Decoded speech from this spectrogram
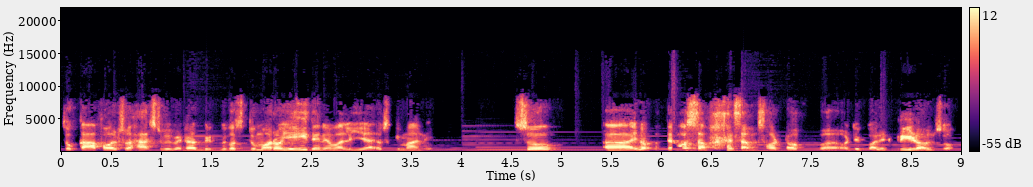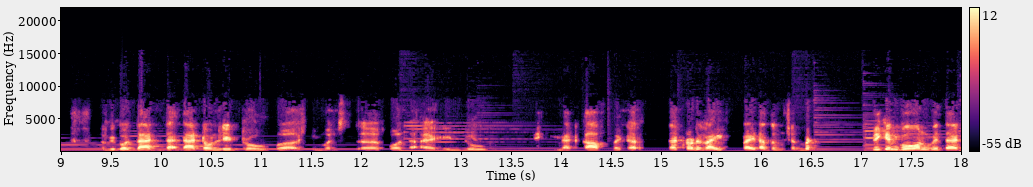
so calf also has to be better because tomorrow यही देने वाली है उसकी माँ ने. So uh, you know there was some some sort of uh, what do you call it greed also because that that, that only drove uh, humans uh, for the, uh, into making that calf better. That's not a right right assumption, but we can go on with that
